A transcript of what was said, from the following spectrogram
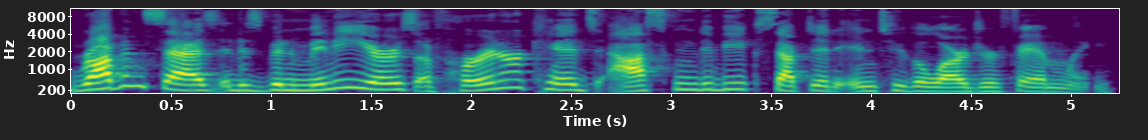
Robyn says it has been many years of her and her kids asking to be accepted into the larger family.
